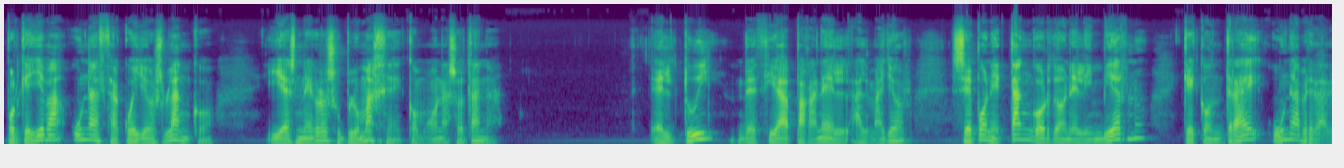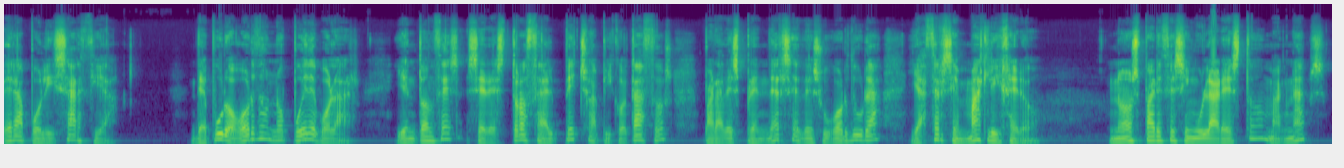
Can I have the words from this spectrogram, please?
porque lleva un alzacuellos blanco y es negro su plumaje como una sotana. El tui, decía Paganel al mayor, se pone tan gordo en el invierno que contrae una verdadera polisarcia. De puro gordo no puede volar, y entonces se destroza el pecho a picotazos para desprenderse de su gordura y hacerse más ligero. ¿No os parece singular esto, McNabbs?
